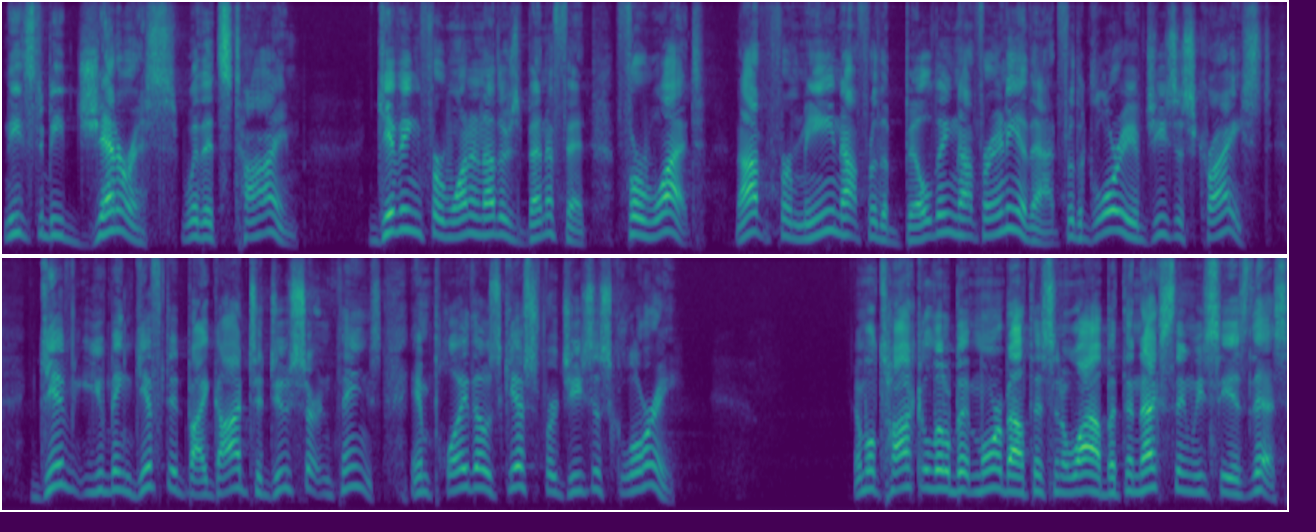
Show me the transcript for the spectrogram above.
needs to be generous with its time, giving for one another's benefit. For what? Not for me, not for the building, not for any of that, for the glory of Jesus Christ. Give you've been gifted by God to do certain things. Employ those gifts for Jesus' glory. And we'll talk a little bit more about this in a while, but the next thing we see is this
